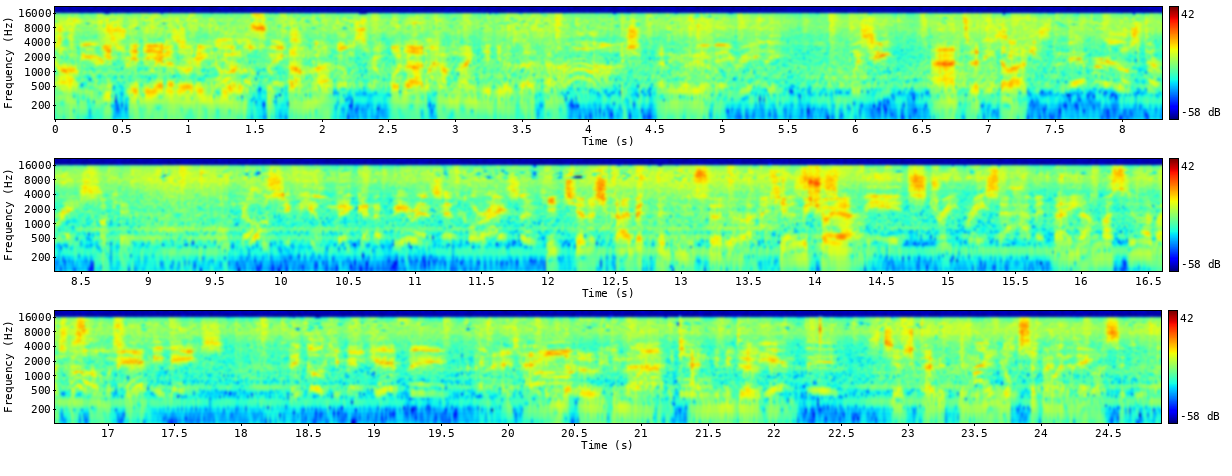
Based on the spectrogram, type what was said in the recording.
Tamam git dediği yere doğru gidiyorum Supra'mla. O da arkamdan geliyor zaten. Işıklarını görüyorum. Ha trafikte var. Okey. Hiç yarış kaybetmediğini söylüyorlar. Kimmiş o ya? Benden bahsediyorlar başkasından bahsediyorlar. Ben kendimi de övdüm ha, kendimi de övdüm. Hiç yarış kaybetmedim yoksa benden mi bahsediyorlar?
